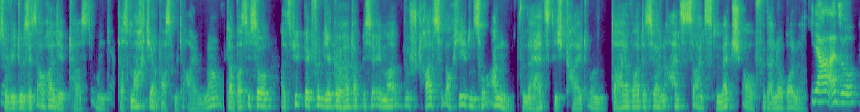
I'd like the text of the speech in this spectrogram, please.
ja. so wie du es jetzt auch erlebt hast. Und ja. das macht ja was mit einem. Ne? Da, was ich so als Feedback von dir gehört habe, ist ja immer, du strahlst halt auch jeden so an von der Herzlichkeit und von daher war das ja ein eins zu eins Match auch für deine Rolle. Ja, also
